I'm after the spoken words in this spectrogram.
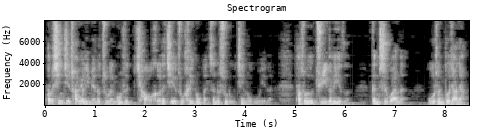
他说星际穿越里面的主人公是巧合的借助黑洞本身的速度进入五维的。他说举一个例子更直观的，我说你多讲讲。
